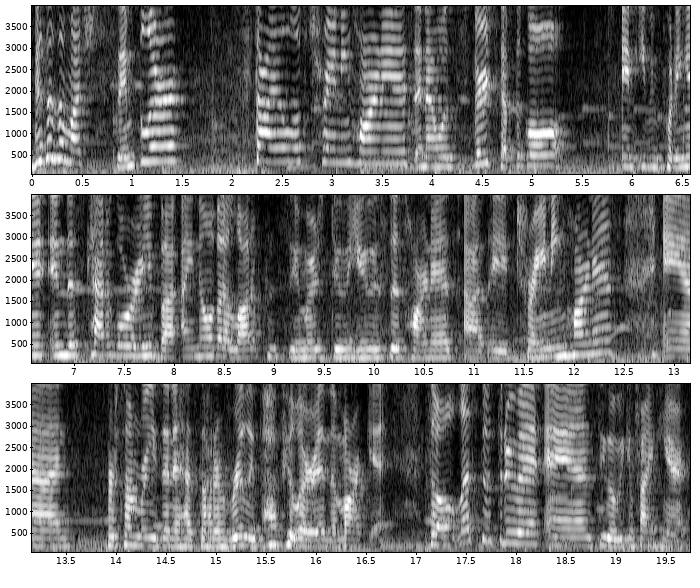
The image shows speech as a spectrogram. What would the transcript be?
this is a much simpler style of training harness and I was very skeptical in even putting it in this category but I know that a lot of consumers do use this harness as a training harness and for some reason it has gotten really popular in the market. So let's go through it and see what we can find here.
